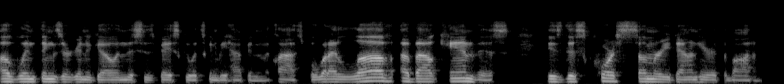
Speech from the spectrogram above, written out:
of when things are going to go, and this is basically what's going to be happening in the class, but what I love about Canvas is this course summary down here at the bottom.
